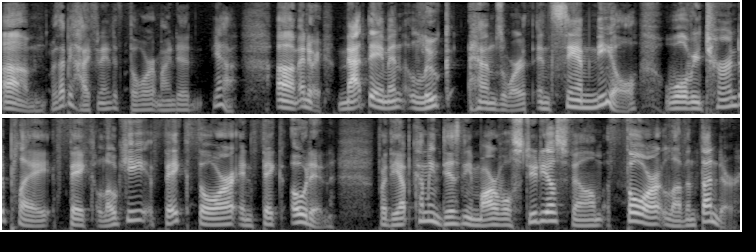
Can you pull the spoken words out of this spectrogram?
Um, would that be hyphenated? Thor minded? Yeah. Um, anyway, Matt Damon, Luke Hemsworth, and Sam Neill will return to play fake Loki, fake Thor, and fake Odin for the upcoming Disney Marvel Studios film Thor: Love and Thunder.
